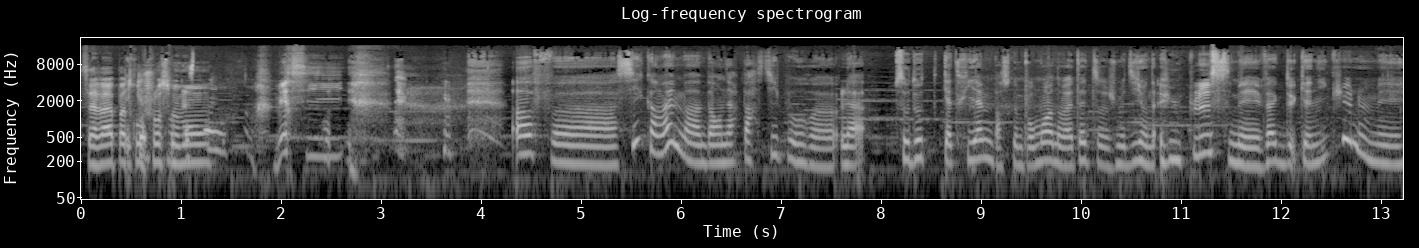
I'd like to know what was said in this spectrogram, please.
Ça va, pas Et trop chaud en ce moment? Merci Off, euh, si quand même, euh, bah, on est reparti pour euh, la pseudo quatrième, parce que pour moi, dans ma tête, je me dis, il y en a une plus, mais vague de canicule, mais...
